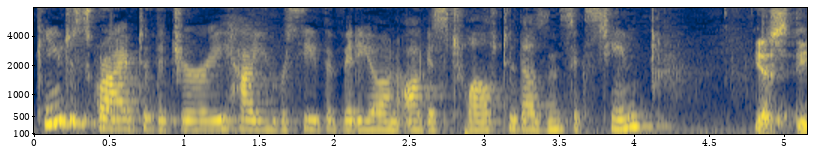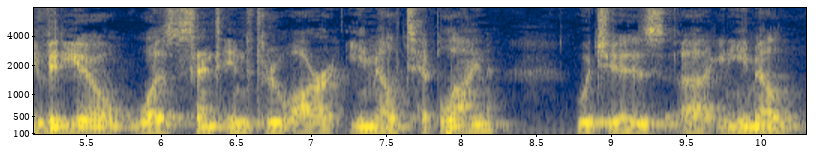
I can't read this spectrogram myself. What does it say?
Can you describe to the jury how you received the video on August 12, 2016? Yes, the video was sent in through our email tip line, which is uh, an email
